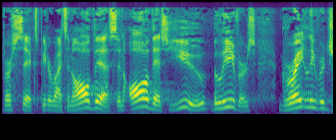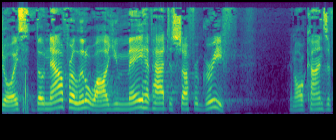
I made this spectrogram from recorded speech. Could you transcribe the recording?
Verse 6, Peter writes, In all this, in all this, you, believers, greatly rejoice, though now for a little while you may have had to suffer grief and all kinds of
